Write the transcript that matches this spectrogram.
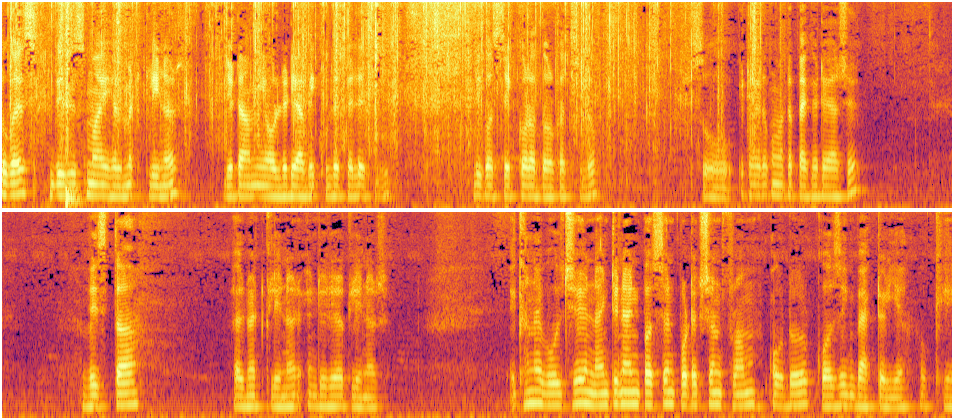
So guys this is my helmet cleaner যেটা আমি অলরেডি আগে খুলে ফেলেছি বিকজ চেক করার দরকার ছিল। সো এটা এরকম একটা প্যাকেটে আসে। Vista helmet cleaner interior cleaner এখানে বলছে ninety nine percent protection from odour causing bacteria okay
